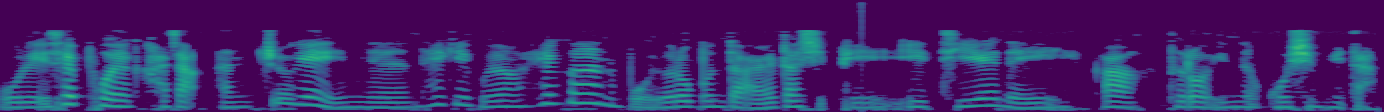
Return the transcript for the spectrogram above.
우리 세포의 가장 안쪽에 있는 핵이고요. 핵은 뭐 여러분도 알다시피 이 DNA가 들어있는 곳입니다.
